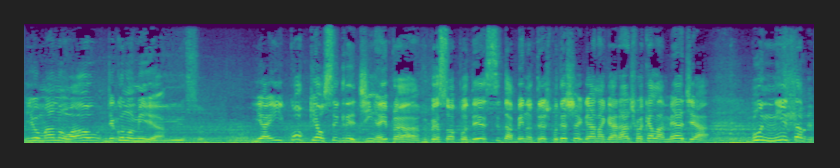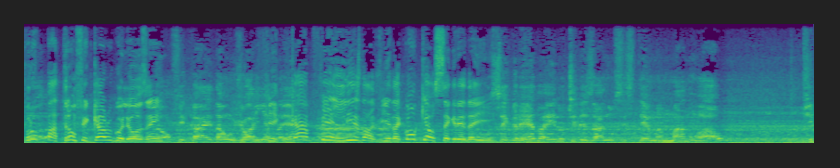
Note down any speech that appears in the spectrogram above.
e o manual de economia. Isso. E aí, qual que é o segredinho aí para o pessoal poder se dar bem no trecho, poder chegar na garagem com aquela média bonita pro bola. patrão ficar orgulhoso, hein? Patrão ficar e dar um joinha Ficar feliz da vida. Qual que é o segredo aí? O segredo é ele utilizar no sistema manual de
